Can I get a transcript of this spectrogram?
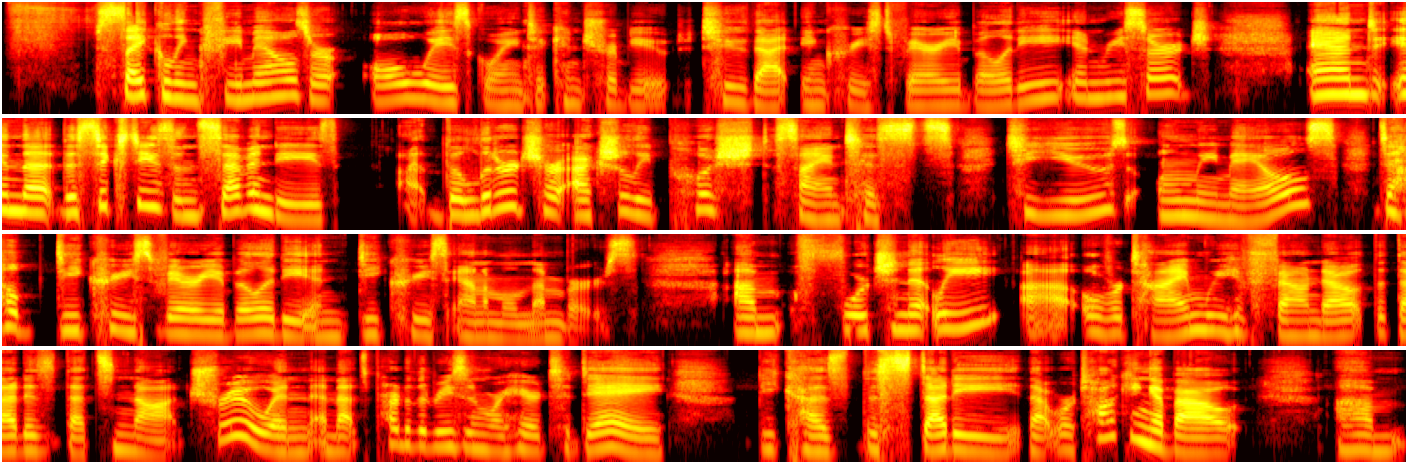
cycling females are always going to contribute to that increased variability in research. And in the, the 60s and 70s, uh, the literature actually pushed scientists to use only males to help decrease variability and decrease animal numbers. Um, fortunately, uh, over time, we have found out that that is that's not true, and, and that's part of the reason we're here today. Because the study that we're talking about um,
